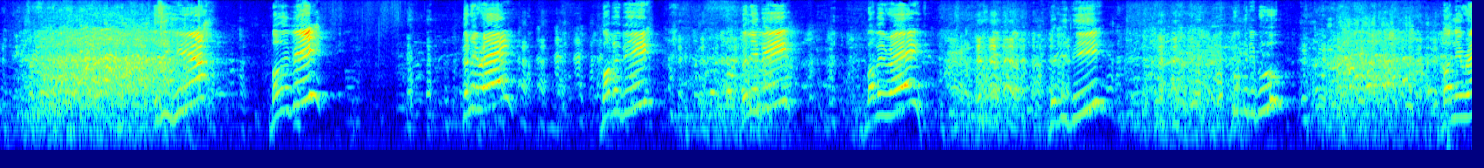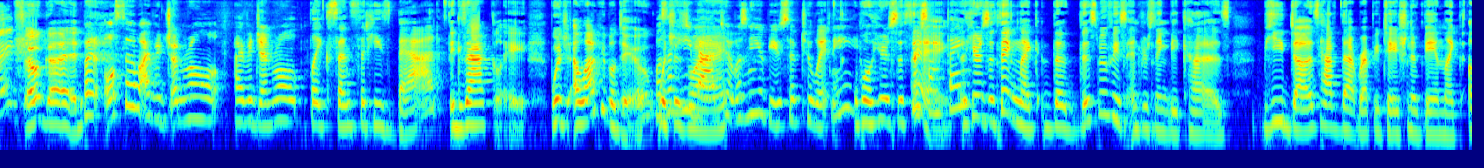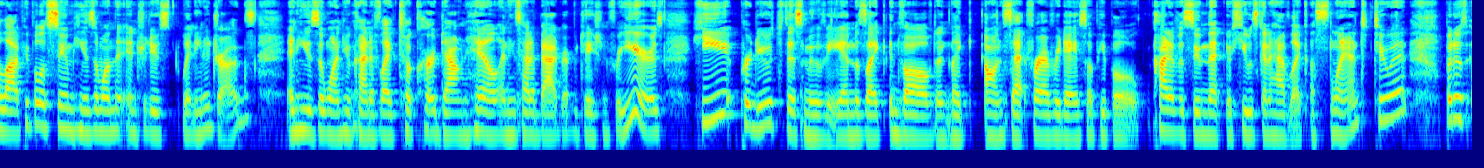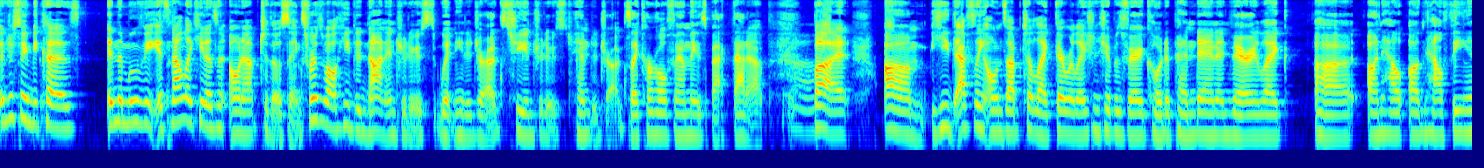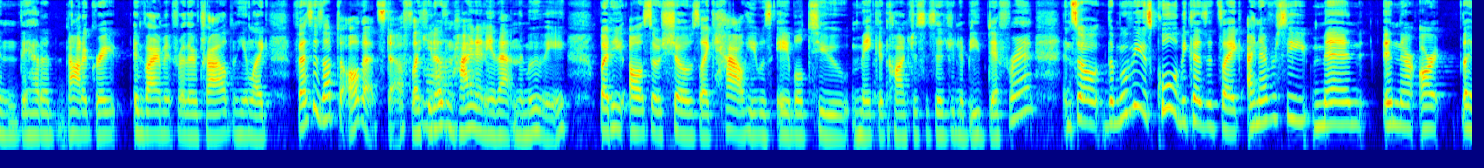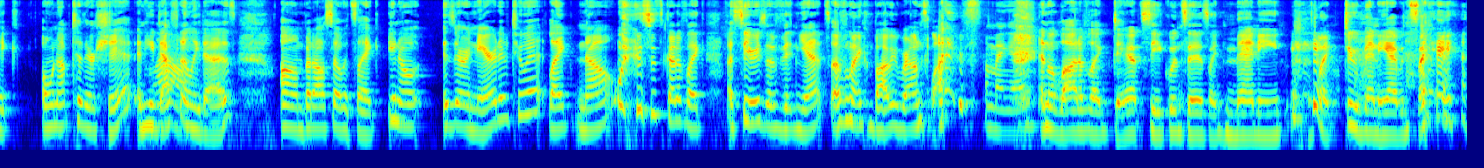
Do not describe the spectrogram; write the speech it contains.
he here? Bobby B? Billy Ray? Bobby B? Billy B? Bobby Ray? Billy B? Boopity boop? Bunny right? So good. But also, I have a general, I have a general like sense that he's bad. exactly. Which a lot of people do. Wasn't which is he why. bad? To, wasn't he abusive to Whitney? Well, here's the thing. something? Here's the thing. Like the this movie is interesting because he does have that reputation of being like a lot of people assume he's the one that introduced Whitney to drugs, and he's the one who kind of like took her downhill, and he's had a bad reputation for years. He produced this movie and was like involved and like on set for every day, so people kind of assumed that he was going to have like a slant to it. But it was interesting because in the movie, it's not like he doesn't own up to those things. First of all, he did not introduce Whitney to drugs. She introduced him to drugs. Like her whole family has backed that up. But um, he definitely owns up to like their relationship is very codependent and very like uh unheal- unhealthy and they had a not a great environment for their child. And he like fesses up to all that stuff. Like he doesn't hide any of that in the movie but he also shows like how he was able to make a conscious decision to be different. And so the movie is cool because it's like i never see men in their art like own up to their shit and he definitely does um but also it's like you know is there a narrative to it like no it's just kind of like a series of vignettes of like bobby brown's life oh my god. and a lot of like dance sequences, like many, like too many, I would say.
